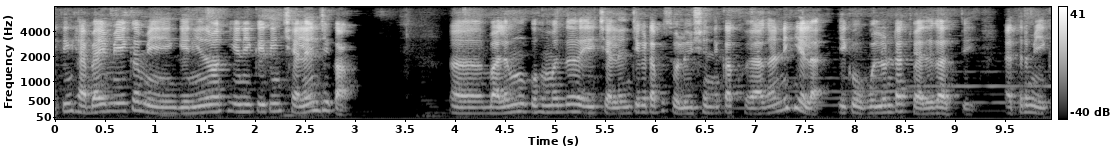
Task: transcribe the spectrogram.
ඉතින් හැබැයි මේක මේ ගෙනියනවා කියන එක ඉතින් චැලෙන්ජ් එකක්. බලමු කොහොමද ඒ චැලෙන්ජ් එකට අපි සොලියුෂන් එකක් හොයාගන්නේ කියලා. ඒක ඕගොල්ලන්ටත් වැදගත් වෙයි. ඇත්තට මේක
